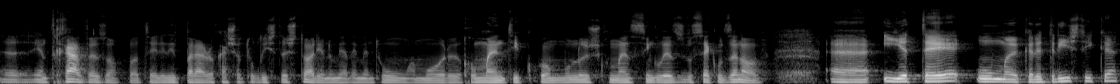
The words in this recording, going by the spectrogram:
uh, enterradas, ou pode ter ido parar o caixa turista da história, nomeadamente um amor romântico, como nos romances ingleses do século XIX. Uh, e até uma característica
